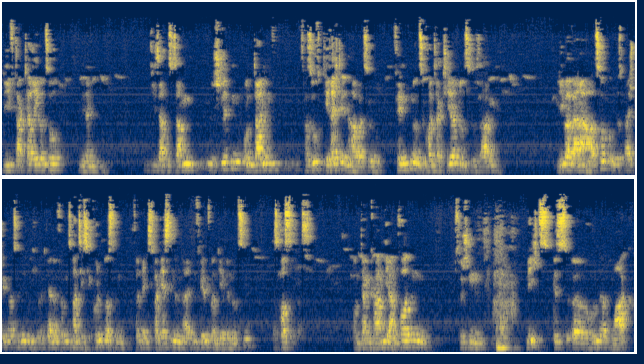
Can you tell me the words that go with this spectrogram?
lief, Daktari und so, mir dann die Sachen zusammengeschnitten und dann versucht, die Rechteinhaber zu finden und zu kontaktieren und zu sagen, lieber Werner Herzog, um das Beispiel mal zu nehmen, ich würde gerne 25 Sekunden aus dem längst vergessenen alten Film von dir benutzen. Was kostet das? Und dann kamen die Antworten zwischen nichts bis äh, 100 Mark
